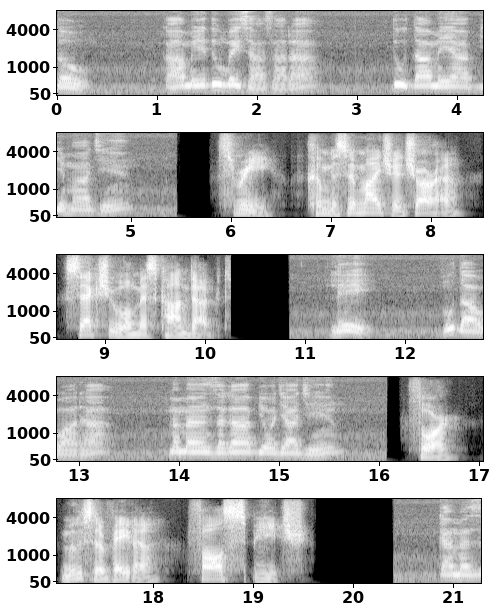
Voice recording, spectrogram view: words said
3ကာမေတုမိစ္ဆာစာရာသူ့သားမယားပြစ်မှားခြင်း Three, Kamsamichachara, sexual misconduct. 4မုဒ္ဒဝါဒ မမှန်စကားပြောကြားခြင်း Four, Musaveda, false speech. ကမ္မဇ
